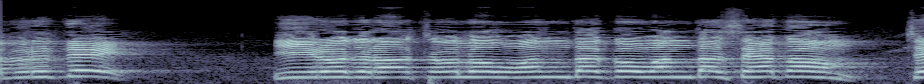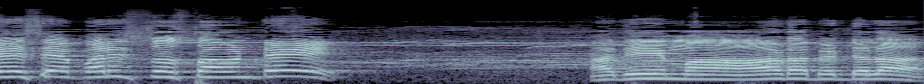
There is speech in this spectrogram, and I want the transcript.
అభివృద్ధి ఈరోజు రాష్ట్రంలో వందకు వంద శాతం చేసే పరిస్థితి వస్తామంటే అది మా ఆడబిడ్డల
